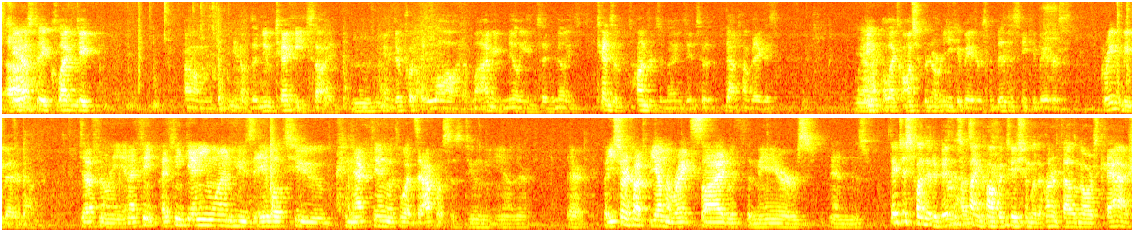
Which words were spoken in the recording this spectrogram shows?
See, uh, that's the eclectic, um, you know, the new techie side. mhm. And they're putting a lot of, I mean, millions and millions, tens of, hundreds of millions into downtown Vegas. Yeah, Like entrepreneur incubators and business incubators. Green would be better down there. definitely. And I think I think anyone who's able to connect in with what Zappos is doing, you know, they're there. But you sort of have to be on the right side with the mayors and this. They just funded a business plan competition with hundred thousand dollars cash,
